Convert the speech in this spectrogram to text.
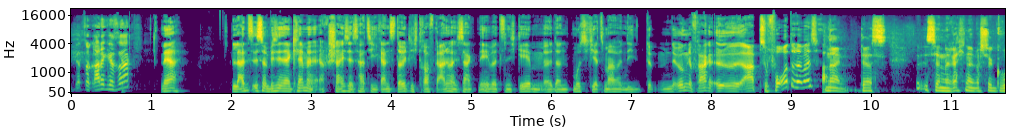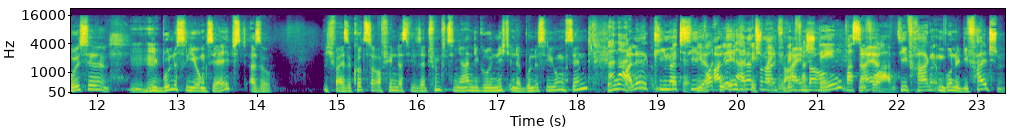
Ich hab's doch gerade gesagt. Naja, Lanz ist so ein bisschen in der Klemme. Ach scheiße, jetzt hat sie ganz deutlich drauf geantwortet gesagt, nee, wird's nicht geben. Äh, Dann muss ich jetzt mal die, irgendeine Frage, äh, ab sofort oder was? Nein, das ist ja eine rechnerische Größe. Die Bundesregierung selbst, also ich weise kurz darauf hin, dass wir seit 15 Jahren die Grünen nicht in der Bundesregierung sind. Nein, nein, alle. Klimaziele, alle internationalen Vereinbarungen. verstehen, was Sie naja, vorhaben. Sie fragen im Grunde die Falschen.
